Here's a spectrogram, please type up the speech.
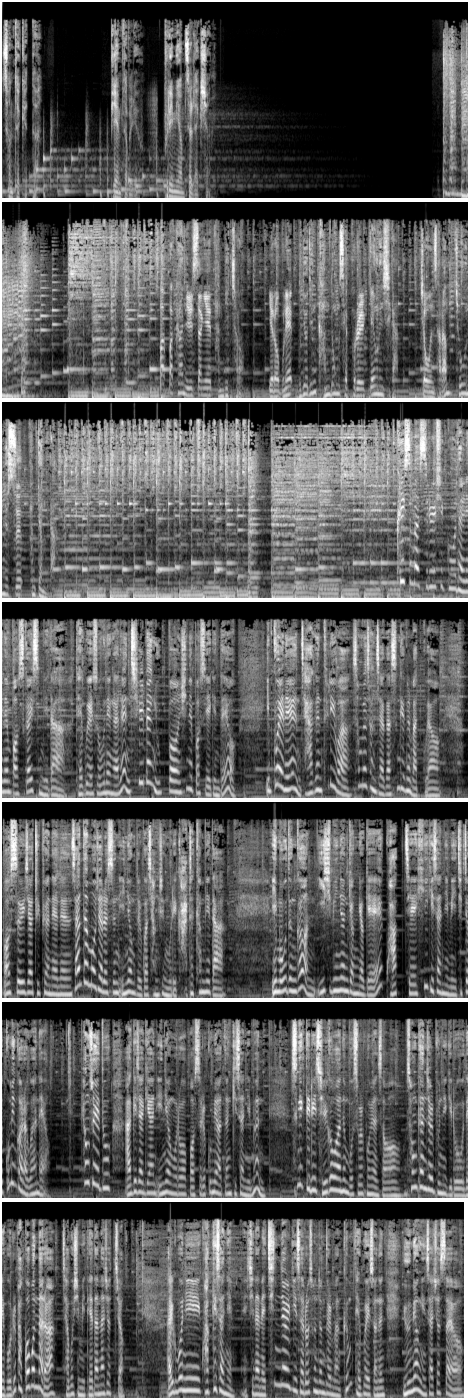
선택했다. BMW 프리미엄 셀렉션. 빡빡한 일상의 단비처럼 여러분의 무뎌진 감동 세포를 깨우는 시간 좋은 사람 좋은 뉴스 함께합니다. 크리스마스를 싣고 달리는 버스가 있습니다. 대구에서 운행하는 706번 시내버스 얘긴데요. 입구에는 작은 트리와 선물 상자가 승객을 맞고요. 버스 의자 뒤편에는 산타 모자를 쓴 인형들과 장식물이 가득합니다. 이 모든 건 22년 경력의 곽재희 기사님이 직접 꾸민 거라고 하네요. 평소에도 아기자기한 인형으로 버스를 꾸며왔던 기사님은 승객들이 즐거워하는 모습을 보면서 성탄절 분위기로 내보를 바꿔본 나라 자부심이 대단하셨죠. 알고 보니 곽 기사님 지난해 친절 기사로 선정될 만큼 대구에서는 유명 인사셨어요.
